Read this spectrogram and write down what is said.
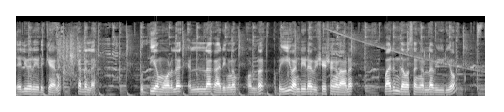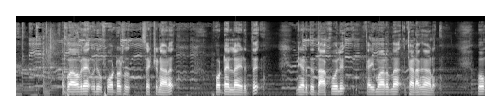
ഡെലിവറി എടുക്കുകയാണ്. കണ്ടല്ലേ? പുതിയ മോഡൽ എല്ലാ കാര്യങ്ങളും ഉണ്ട്. അപ്പോൾ ഈ വണ്ടിയുടെ വിശേഷങ്ങളാണ് വരും ദിവസങ്ങളിലെ വീഡിയോ അപ്പോൾ അവരെ ഒരു ഫോട്ടോ സെക്ഷനാണ്. ഫോട്ടോ എല്ലാം എടുത്ത് ഇനി അടുത്ത് താക്കോൽ കൈമാറുന്ന ചടങ്ങാണ്. അപ്പം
